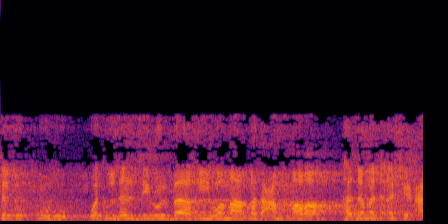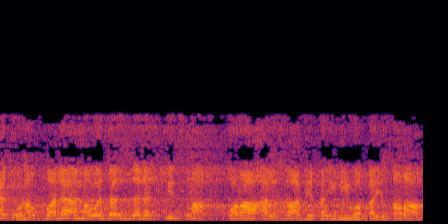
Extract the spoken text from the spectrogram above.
تدكه وتزلزل الباغي وما قد عمرا هزمت أشعتها الظلام وزلزلت كسرى. وراء الخافقين وقيصرا.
